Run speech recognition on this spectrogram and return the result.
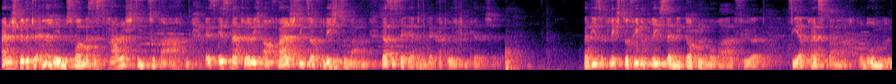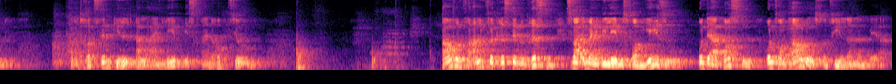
Eine spirituelle Lebensform, es ist falsch, sie zu verachten. Es ist natürlich auch falsch, sie zur Pflicht zu machen. Das ist der Irrtum der katholischen Kirche. Weil diese Pflicht so viele Priester in die Doppelmoral führt, sie erpressbar macht und unglücklich. Aber trotzdem gilt, Alleinleben ist eine Option. Auch und vor allem für Christinnen und Christen. Es war immerhin die Lebensform Jesu und der Apostel und von Paulus und vielen anderen mehr.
